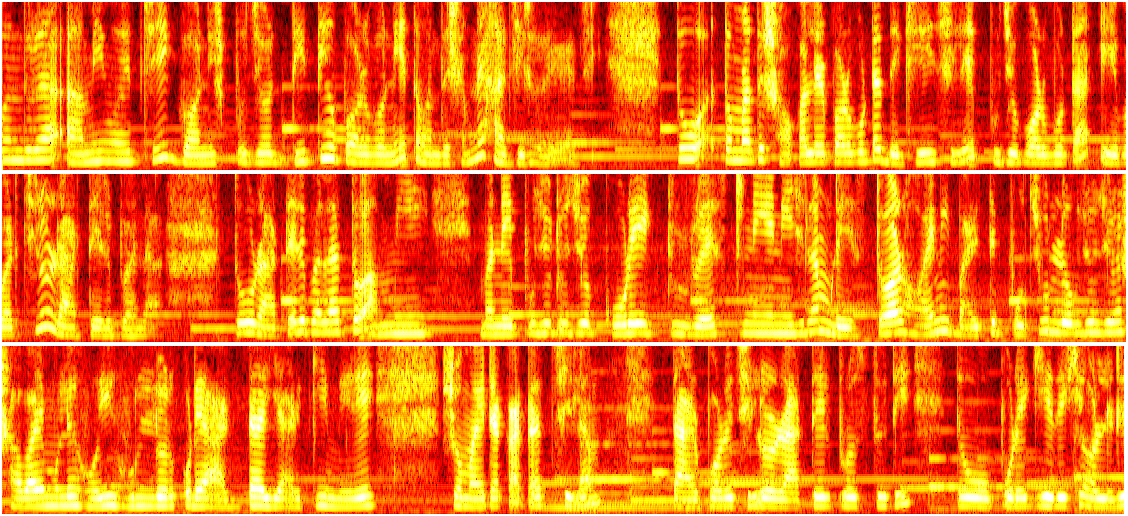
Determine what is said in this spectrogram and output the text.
বন্ধুরা, আমি মৈত্রী। গণেশ পুজোর দ্বিতীয় পর্ব নিয়ে তোমাদের সামনে হাজির হয়ে গেছি। তো তোমরা তো সকালের পর্বটা দেখেইছিলে, পুজো পর্বটা এবার ছিল রাতের বেলা। তো রাতের বেলা তো আমি মানে পুজো টুজো করে একটু রেস্ট নিয়ে নিয়েছিলাম। রেস্ট তো আর হয়নি, বাড়িতে প্রচুর লোকজন ছিল, সবাই মিলে হই হুল্লোড় করে আড্ডা ইয়ার্কি মেরে সময়টা কাটাচ্ছিলাম। তারপরে ছিল রাতের প্রস্তুতি। তো ওপরে গিয়ে দেখি অলরেডি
